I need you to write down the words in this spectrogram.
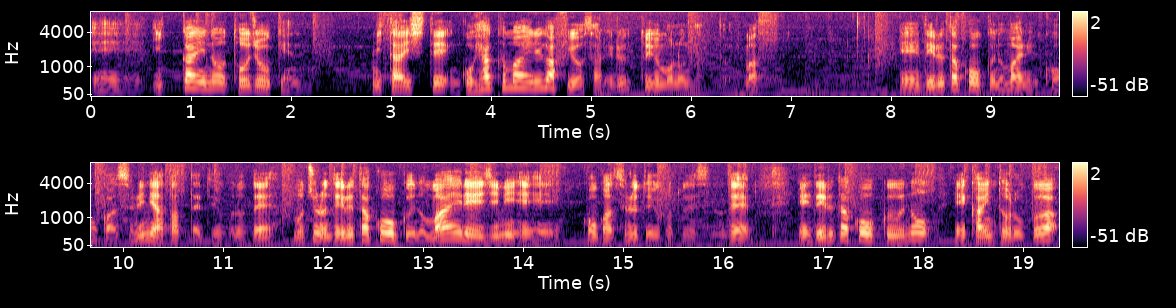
えー、1回の搭乗券に対して500マイルが付与されるというものになっております。えー、デルタ航空のマイルに交換するにあたってということでもちろんデルタ航空のマイレージに、えー、交換するということですので、え、デルタ航空の会員登録が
